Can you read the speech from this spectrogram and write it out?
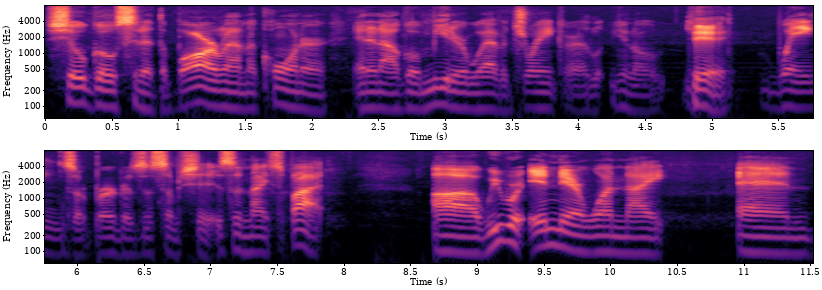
She'll go sit at the bar around the corner, and then I'll go meet her. We'll have a drink or you know Yeah. wings or burgers or some shit. It's a nice spot. Uh, we were in there one night, and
